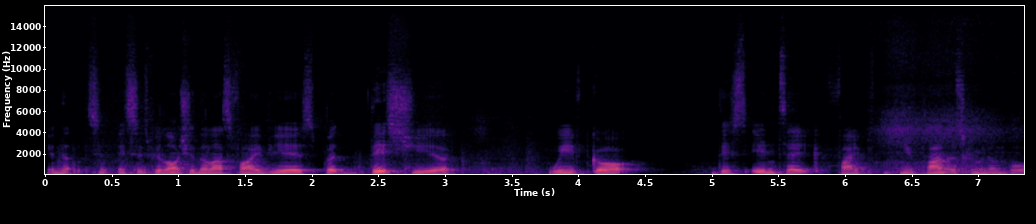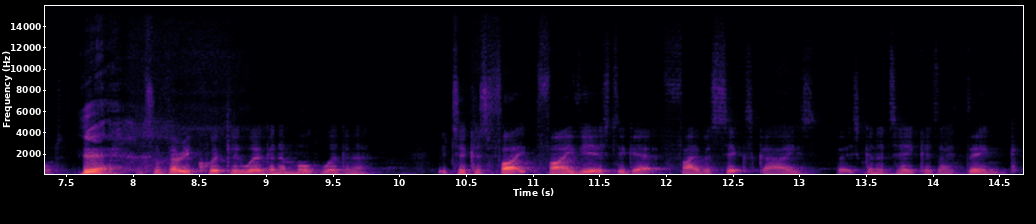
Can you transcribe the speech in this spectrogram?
in the, since we launched in the last five years. But this year, we've got this intake, five new planters coming on board. yeah, And so very quickly, we're mul- we're to. It took us five five years to get five or six guys, but it's to take us, I think,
